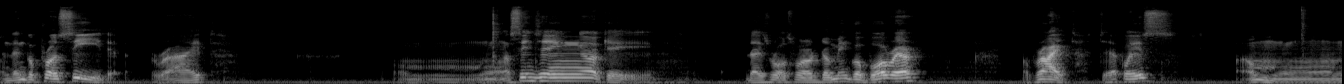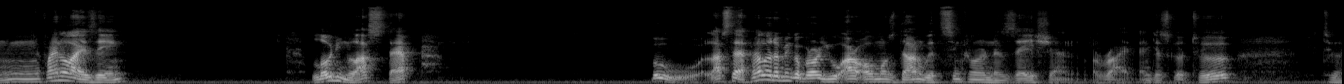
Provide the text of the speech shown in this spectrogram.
And then go proceed. Right. Um, singeing okay. Dice rolls for Domingo Borrero right checklist. Um finalizing Loading last step. Boo. Last step. Hello Domingo bro, you are almost done with synchronization. Alright, and just go to to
